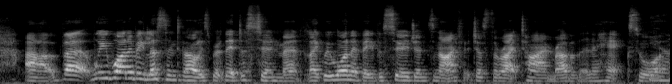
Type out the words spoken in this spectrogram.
uh, but we want to be listening to the Holy Spirit, that discernment. Like we want to be the surgeon's knife at just the right time, rather than a hex or yeah.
